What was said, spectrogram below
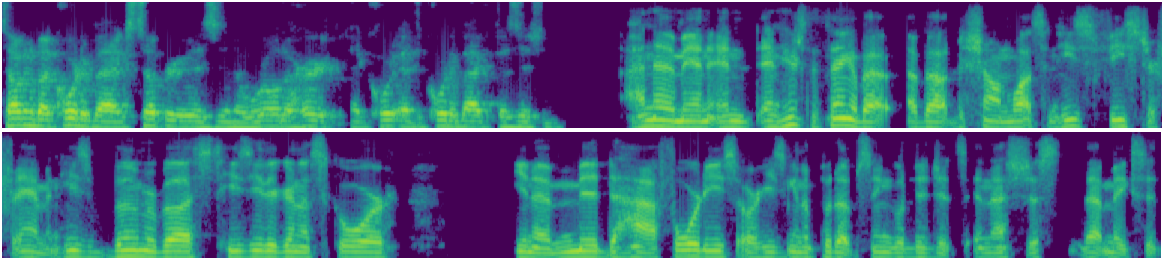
talking about quarterbacks, Tucker is in a world of hurt at, at the quarterback position. I know, man, and and here's the thing about about Deshaun Watson. He's feast or famine. He's boom or bust. He's either going to score, you know, mid to high 40s, or he's going to put up single digits, and that's just that makes it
